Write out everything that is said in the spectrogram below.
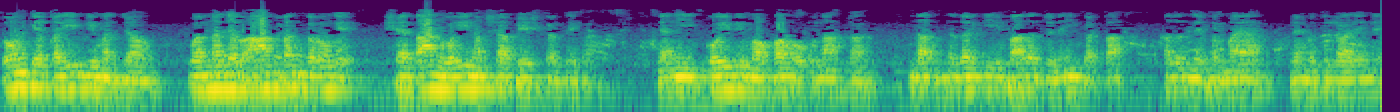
تو ان کے قریب بھی مت جاؤ، ورنہ جب آنکھ بند کرو گے، شیطان وہی نقشہ پیش کر دے گا۔ یعنی کوئی بھی موقع ہو گناہ کا نظر کی حفاظت جو نہیں کرتا، حضرت نے فرمایا، رحمت اللہ علیہ نے،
